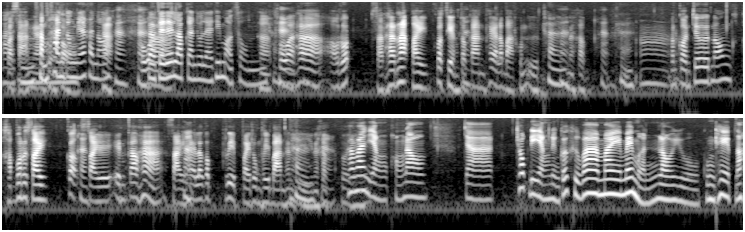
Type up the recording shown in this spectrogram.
ใช่ค่ะประสานงานสำคัญส่งต่อตรงเนี้ยค่ะเนาะค่ะค่ะเพราะว่าเราจะได้รับการดูแลที่เหมาะสมฮะค่ะเพราะว่าถ้าเอารถสาธารณะไปก็เสี่ยงต่อค่ะการแพร่ระบาดคนอื่นค่ะนะครับค่ะค่ะอ๋อวันก่อนเจอน้องขับมอเตอร์ไซค์ ก็ค่ะใส่ N95 ใส่ค่ะให้แล้วก็รีบไปโรงพยาบาลทันทีนะครับค่ะก็เพราะว่าอย่างของเราจะโชคดีอย่างหนึ่งก็คือว่าไม่ไม่เหมือนเราอยู่กรุงเทพเนาะ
